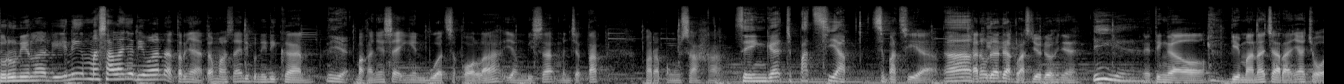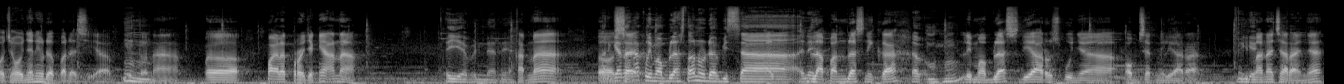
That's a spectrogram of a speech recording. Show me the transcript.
Turunin lagi ini masalahnya di mana ternyata masalahnya di pendidikan Iya. makanya saya ingin buat sekolah yang bisa mencetak para pengusaha Sehingga cepat siap. cepat siap Oke. kan udah ada kelas jodohnya Iya. ini tinggal gimana caranya cowok-cowoknya ini udah pada siap gitu. Nah, eh, pilot projectnya anak Iya benar ya. karena eh, Target saya anak 15 tahun udah bisa ini. 18 nikah, Dap- mhm. 15 dia harus punya omset miliaran. Gimana caranya?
